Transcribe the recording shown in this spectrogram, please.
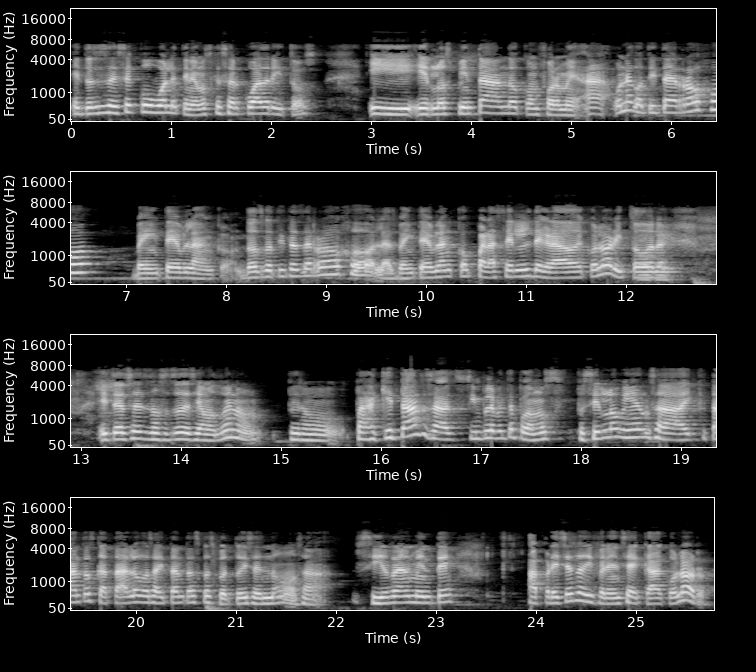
Entonces ese cubo le teníamos que hacer cuadritos y irlos pintando conforme a una gotita de rojo, 20 de blanco, dos gotitas de rojo, las 20 de blanco para hacer el degradado de color y todo. Entonces nosotros decíamos, bueno, pero ¿para qué tanto? O sea, simplemente podemos pues irlo bien, o sea, hay tantos catálogos, hay tantas cosas, pero tú dices, no, o sea, si realmente aprecias la diferencia de cada color.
